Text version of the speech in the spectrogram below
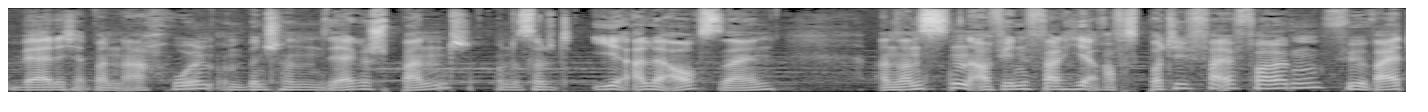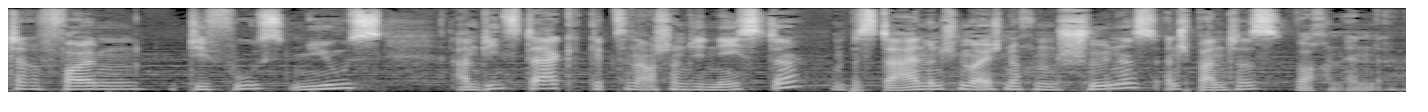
werde ich aber nachholen und bin schon sehr gespannt und das solltet ihr alle auch sein. Ansonsten auf jeden Fall hier auch auf Spotify folgen für weitere Folgen Diffus News. Am Dienstag gibt es dann auch schon die nächste und bis dahin wünschen wir euch noch ein schönes, entspanntes Wochenende.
